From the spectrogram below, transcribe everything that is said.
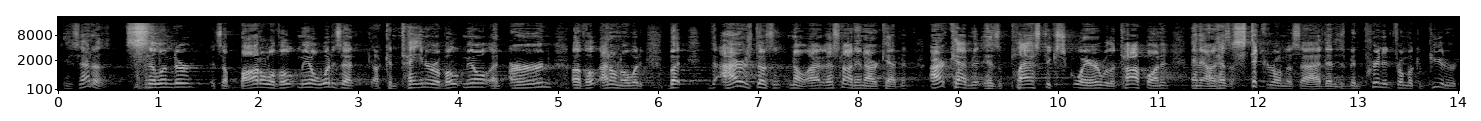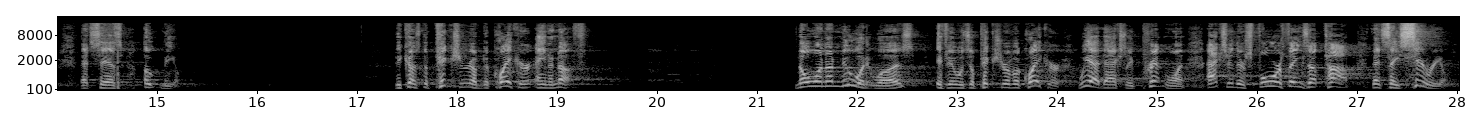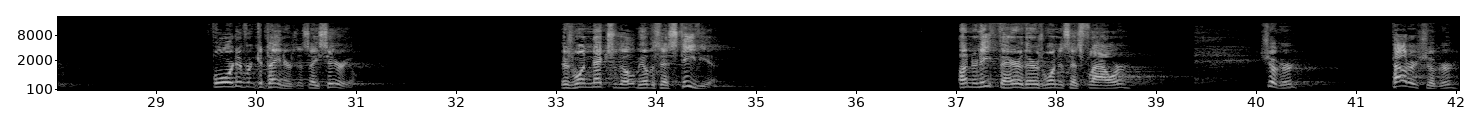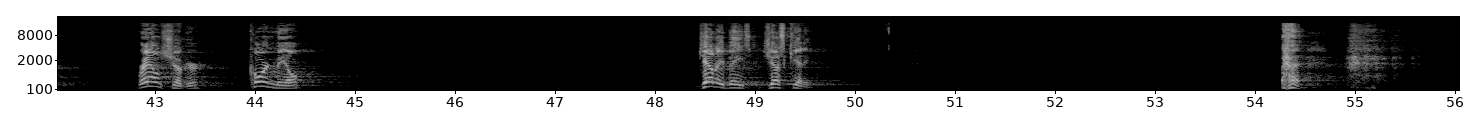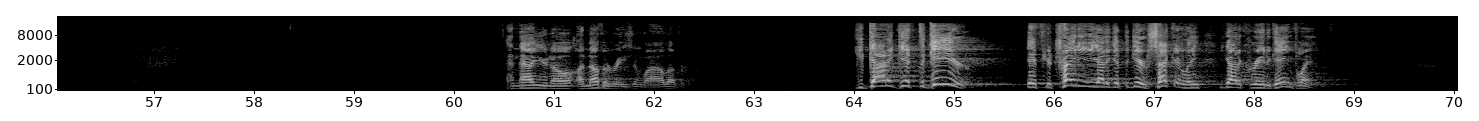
is that a cylinder? It's a bottle of oatmeal. What is that? A container of oatmeal? An urn of I don't know what. But ours doesn't. No, that's not in our cabinet. Our cabinet has a plastic square with a top on it, and it has a sticker on the side that has been printed from a computer that says oatmeal. Because the picture of the Quaker ain't enough. No one knew what it was if it was a picture of a Quaker. We had to actually print one. Actually, there's four things up top that say cereal. Four different containers that say cereal. There's one next to the oatmeal that says stevia. Underneath there, there's one that says flour, sugar, powdered sugar, brown sugar, cornmeal, jelly beans. Just kidding. And now you know another reason why I love her. You got to get the gear. If you're training, you got to get the gear. Secondly, you got to create a game plan.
